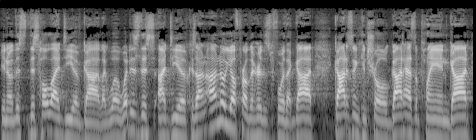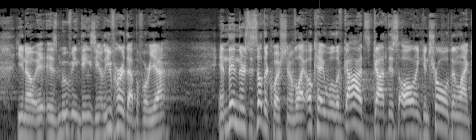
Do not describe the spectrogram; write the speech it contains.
you know, this, this whole idea of God, like, well, what is this idea of, because I, I, know y'all probably heard this before, that God, God is in control, God has a plan, God, you know, is moving things. You've heard that before, yeah? And then there's this other question of like, okay, well, if God's got this all in control, then like,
